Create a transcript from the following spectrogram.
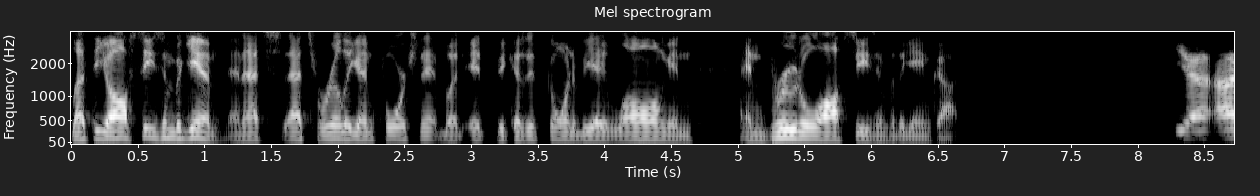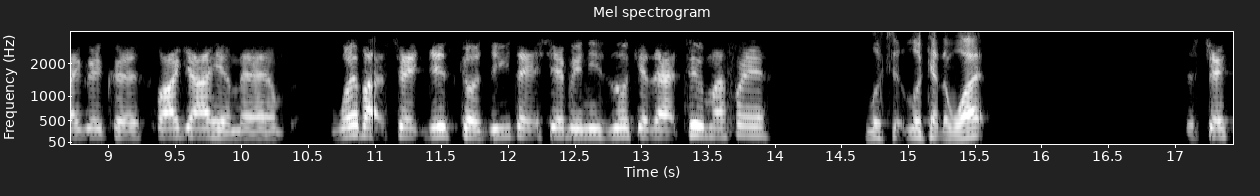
let the offseason begin, and that's that's really unfortunate, but it because it's going to be a long and and brutal offseason for the Gamecocks. Yeah, I agree, Chris. If I got here, man, what about straight disco? Do you think Chevy needs to look at that too, my friend? Looks at look at the what? The strength,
